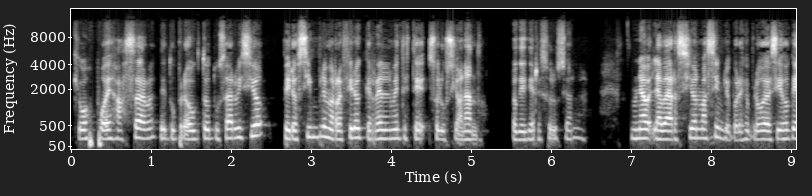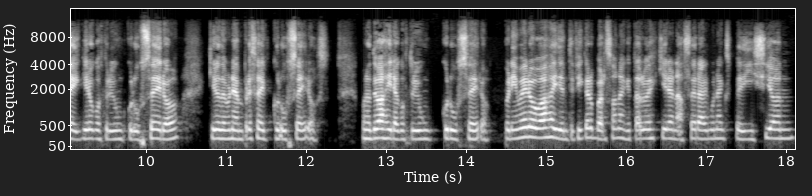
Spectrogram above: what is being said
que vos podés hacer de tu producto o tu servicio, pero simple me refiero a que realmente esté solucionando lo que quieres solucionar. La versión más simple, por ejemplo, vos decís, ok, quiero construir un crucero, quiero tener una empresa de cruceros. Bueno, te vas a ir a construir un crucero. Primero vas a identificar personas que tal vez quieran hacer alguna expedición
